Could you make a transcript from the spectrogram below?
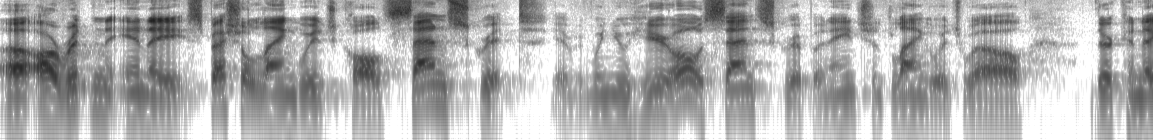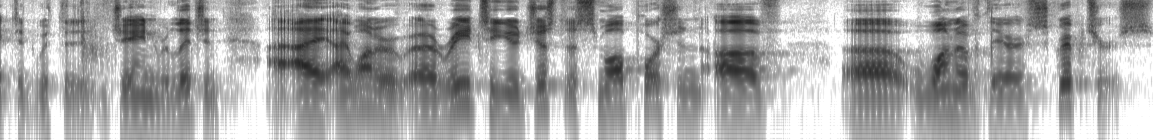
uh, are written in a special language called Sanskrit. When you hear, oh, Sanskrit, an ancient language, well, they're connected with the Jain religion. I, I want to uh, read to you just a small portion of uh, one of their scriptures.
